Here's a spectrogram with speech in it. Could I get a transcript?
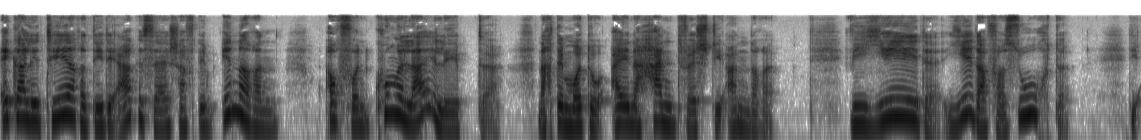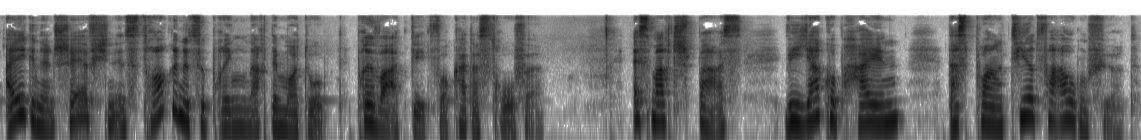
egalitäre DDR-Gesellschaft im Inneren auch von Kungelei lebte, nach dem Motto eine Hand wäscht die andere, wie jede, jeder versuchte, die eigenen Schäfchen ins Trockene zu bringen nach dem Motto Privat geht vor Katastrophe. Es macht Spaß, wie Jakob Hein das pointiert vor Augen führt.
